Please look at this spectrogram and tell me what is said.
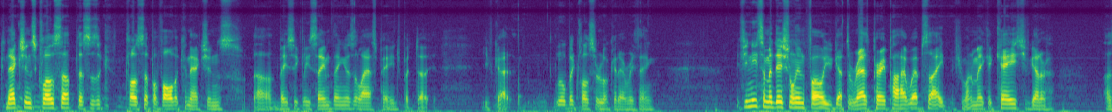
Connections close-up. This is a close-up of all the connections. Uh, basically same thing as the last page but uh, you've got a little bit closer look at everything. If you need some additional info, you've got the Raspberry Pi website. If you want to make a case, you've got a, a,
